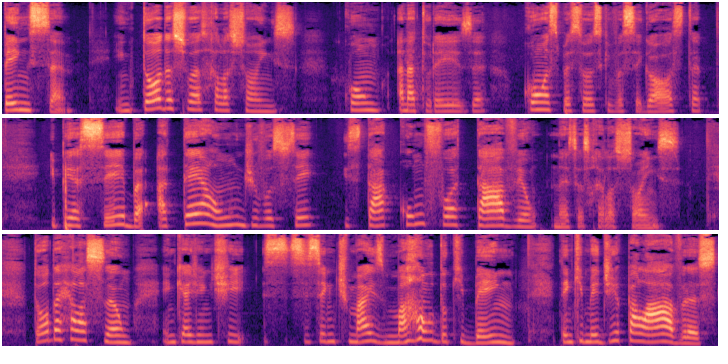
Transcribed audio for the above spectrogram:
Pensa em todas as suas relações com a natureza, com as pessoas que você gosta e perceba até onde você está confortável nessas relações. Toda relação em que a gente se sente mais mal do que bem, tem que medir palavras,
